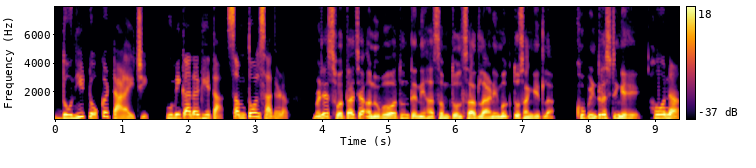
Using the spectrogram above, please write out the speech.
दोन्ही टोकं टाळायची. भूमिका न घेता समतोल साधणं. म्हणजे स्वतःच्या अनुभवातून त्यांनी हा समतोल साधला आणि मग तो सांगितला. खूप इंटरेस्टिंग आहे हे. हो ना.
